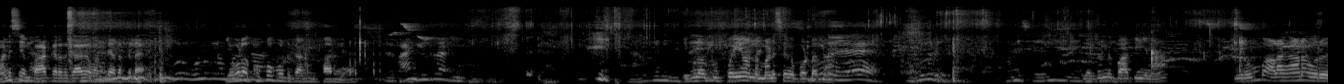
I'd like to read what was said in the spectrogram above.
மனுஷன் பார்க்கறதுக்காக வந்த இடத்துல எவ்வளோ குப்பை போட்டிருக்காங்கன்னு பாருங்க. இவ்வளோ குப்பையும் அந்த மனுஷங்க போட்டது தான் பார்த்தீங்கன்னா இது ரொம்ப அழகான ஒரு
